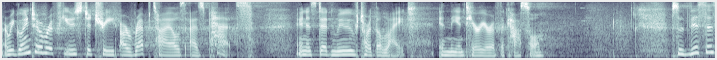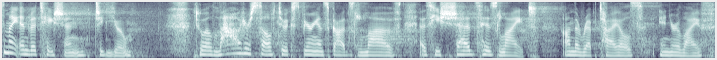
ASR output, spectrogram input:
Are we going to refuse to treat our reptiles as pets and instead move toward the light in the interior of the castle? So, this is my invitation to you to allow yourself to experience God's love as He sheds His light on the reptiles in your life.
